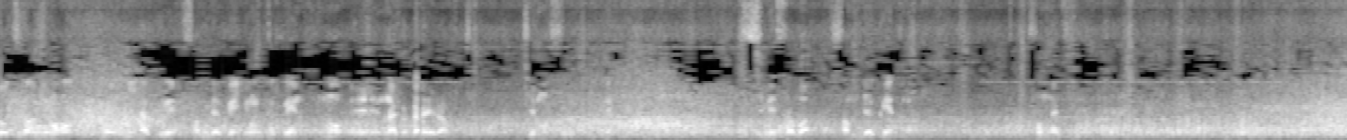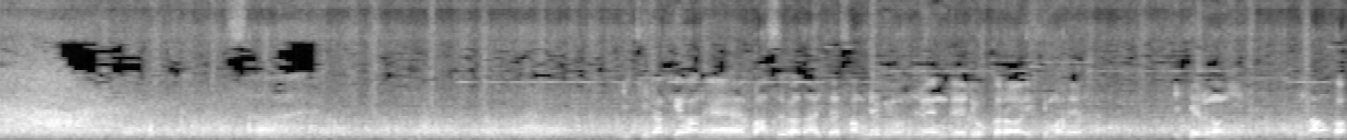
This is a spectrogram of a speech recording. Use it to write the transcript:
おつまみもえ200円、300円、400円の、えー、中から選ぶ注文するというね。しめ鯖300円とか、そんなやつね。さあ、行きがけはね、バスがだいたい340円で寮から駅まで行けるのに、なんか、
